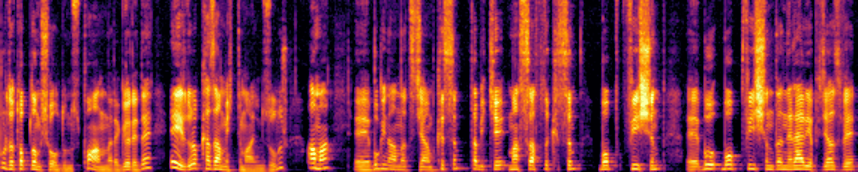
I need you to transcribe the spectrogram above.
burada toplamış olduğunuz puanlara göre de airdrop kazanma ihtimaliniz olur. Ama e, bugün anlatacağım kısım tabii ki masraflı kısım Bob Fusion. E, bu Bob Fusion'da neler yapacağız ve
